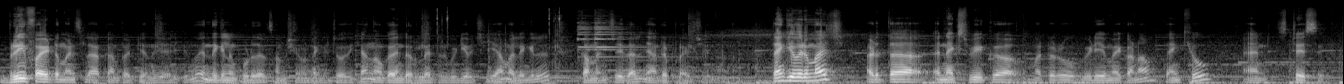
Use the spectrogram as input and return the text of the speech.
ബ്രീഫായിട്ട് മനസ്സിലാക്കാൻ പറ്റിയെന്ന് വിചാരിക്കുന്നു. എന്തെങ്കിലും കൂടുതൽ സംശയം ഉണ്ടെങ്കിൽ ചോദിക്കാം. നമുക്ക് അതിന്റെ റിലേറ്റഡ് വീഡിയോ ചെയ്യാം. അല്ലെങ്കിൽ കമന്റ് ചെയ്താൽ ഞാൻ റിപ്ലൈ ചെയ്യുന്നതാണ്. താങ്ക് യു വെരി മച്ച് അടുത്ത നെക്സ്റ്റ് വീക്ക് മറ്റൊരു വീഡിയോയുമായി കാണാം. Thank you and stay safe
